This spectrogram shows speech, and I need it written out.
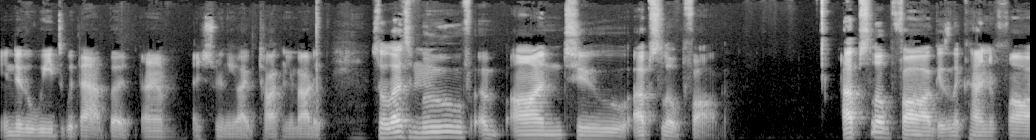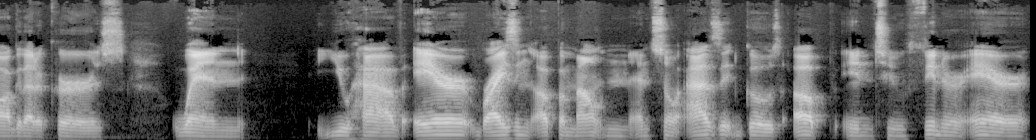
into the weeds with that, but um, I just really like talking about it. So let's move on to upslope fog. Upslope fog is the kind of fog that occurs when you have air rising up a mountain, and so as it goes up into thinner air,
